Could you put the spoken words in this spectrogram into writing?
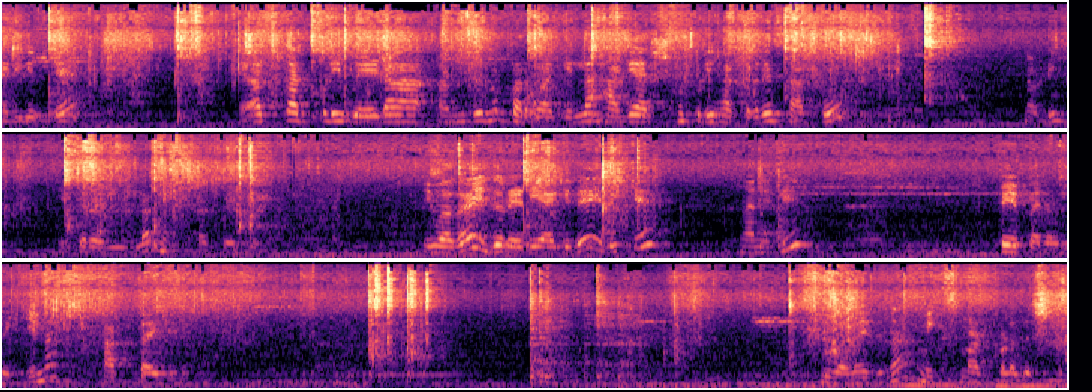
ನಡೆಯುತ್ತೆ. ಅಚ್ಚ ಖಾರದ ಪುಡಿ ಬೇಡ ಅಂದ್ರೂ ಪರವಾಗಿಲ್ಲ. ಹಾಗೆ ಅರಿಶಿನ ಪುಡಿ ಹಾಕಿದ್ರೆ ಸಾಕು. ನೋಡಿ, ಈ ಥರ ಎಲ್ಲ ಮಿಕ್ಸ್ ಮಾಡಬೇಕು ಇವಾಗ ಇದು ರೆಡಿಯಾಗಿದೆ ಇದಕ್ಕೆ ನಾನಿಲ್ಲಿ ಪೇಪರ್ ಅವಲಕ್ಕಿನ ಹಾಕ್ತಾ ಇದ್ದೀನಿ. ಇವಾಗ ಇದನ್ನು ಮಿಕ್ಸ್ ಮಾಡ್ಕೊಳ್ಳೋದಷ್ಟು.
